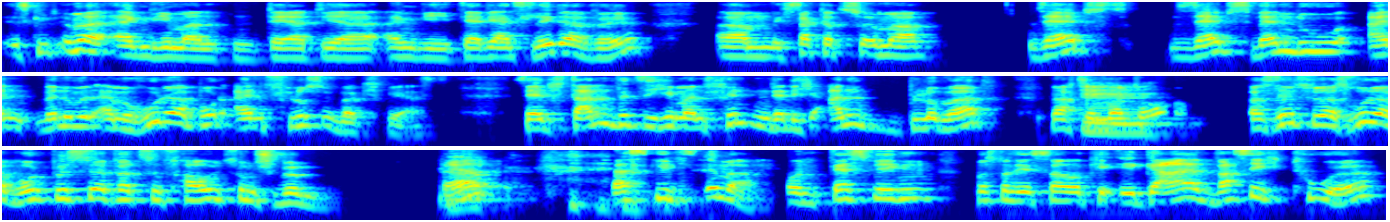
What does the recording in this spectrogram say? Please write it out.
es gibt immer irgendjemanden, der dir irgendwie, der dir ans Leder will. Ähm, ich sage dazu immer, selbst, selbst wenn du ein, wenn du mit einem Ruderboot einen Fluss überquerst, selbst dann wird sich jemand finden, der dich anblubbert nach dem mhm. Motto, was nimmst du das Ruderboot, bist du etwa zu faul zum Schwimmen. Ja? ja. Das gibt es immer. Und deswegen muss man sich sagen, okay, egal was ich tue,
